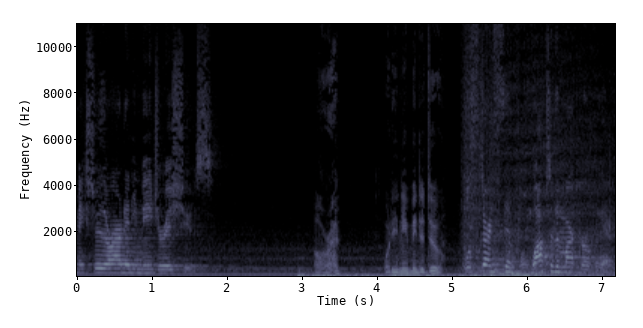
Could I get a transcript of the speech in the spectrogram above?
make sure there aren't any major issues. All right. What do you need me to do? We'll start simple. Walk to the marker over there.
